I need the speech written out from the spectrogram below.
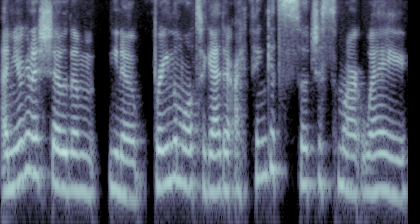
and you're going to show them you know bring them all together. I think it's such a smart way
